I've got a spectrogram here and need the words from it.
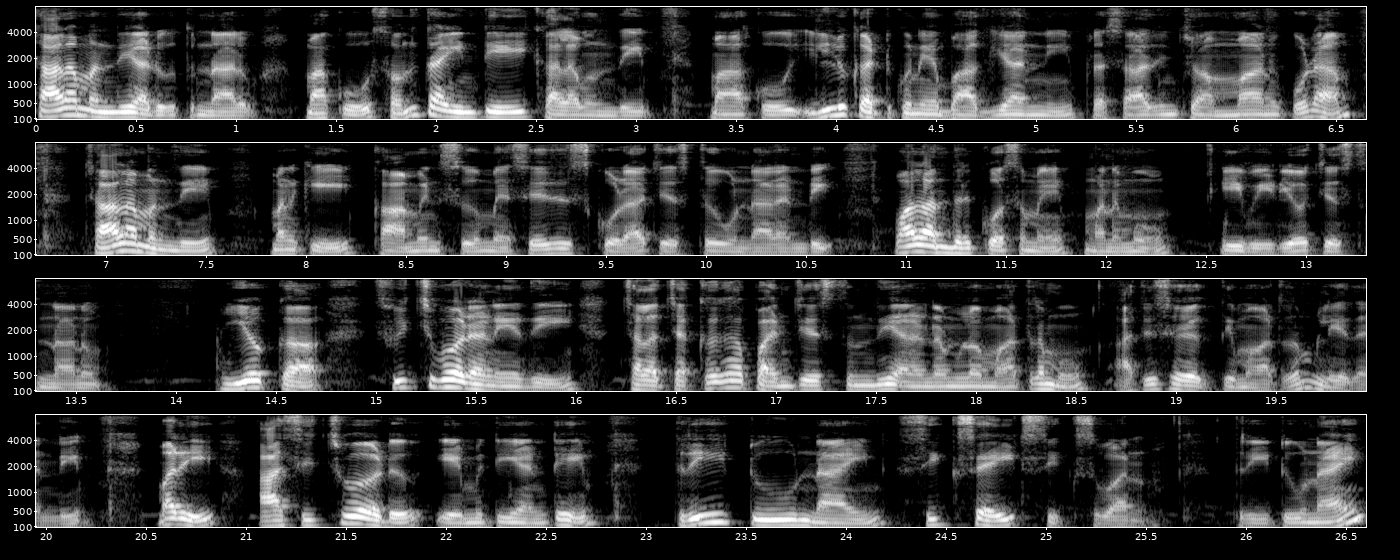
చాలామంది అడుగుతున్నారు మాకు సొంత ఇంటి కల ఉంది. మాకు ఇల్లు కట్టుకునే భాగ్యాన్ని ప్రసాదించు అమ్మ అని కూడా చాలామంది మనకి కామెంట్స్ మెసేజెస్ కూడా చేస్తూ ఉన్నారండి. వాళ్ళందరి కోసమే మనము ఈ వీడియో చేస్తున్నాను. ఈ యొక్క స్విచ్ బోర్డ్ అనేది చాలా చక్కగా పనిచేస్తుంది అనడంలో మాత్రము అతిశయోక్తి మాత్రం లేదండి. మరి ఆ స్విచ్ బోర్డ్ ఏమిటి అంటే three two nine six eight six one three two nine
